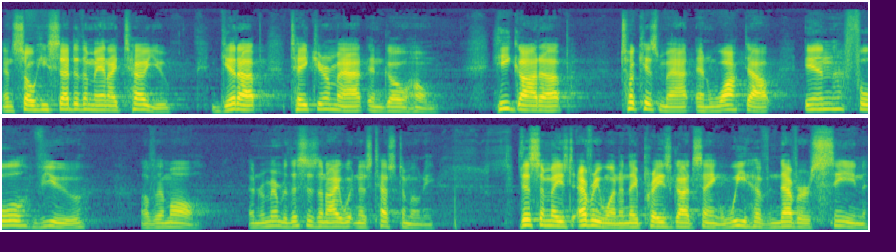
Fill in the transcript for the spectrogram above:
And so he said to the man, I tell you, get up, take your mat, and go home. He got up, took his mat, and walked out in full view of them all. And remember, this is an eyewitness testimony. This amazed everyone, and they praised God, saying, We have never seen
